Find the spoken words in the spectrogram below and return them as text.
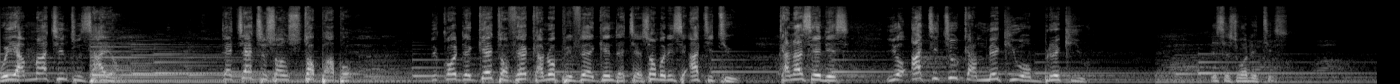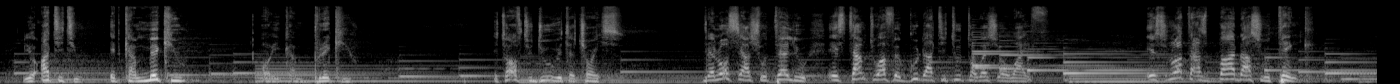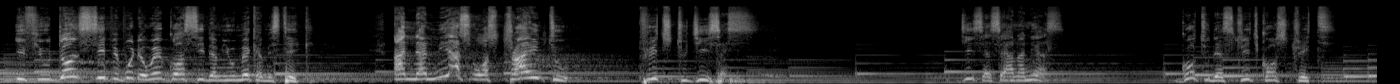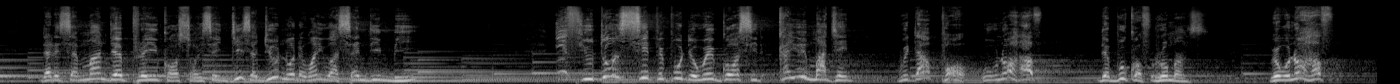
We are marching to Zion. The church is unstoppable because the gate of hell cannot prevail against the church. Somebody say attitude. Can I say this? Your attitude can make you or break you. This is what it is. Your attitude, it can make you or it can break you. It all has to do with a choice. The Lord said, I should tell you, it's time to have a good attitude towards your wife. It's not as bad as you think. If you don't see people the way God see them, you make a mistake. Ananias was trying to preach to Jesus. Jesus said, Ananias, go to the street called Straight. There is a man there praying called Saul. He said, Jesus, do you know the one you are sending me? If you don't see people the way God sees, can you imagine? Without Paul, we will not have the book of Romans. We will not have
